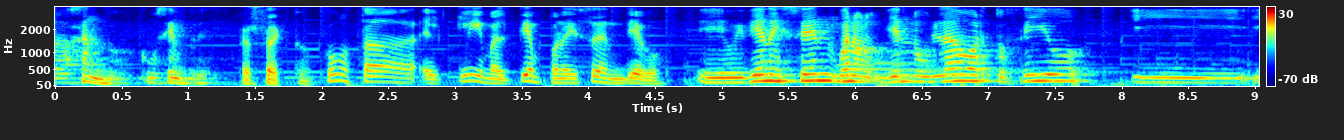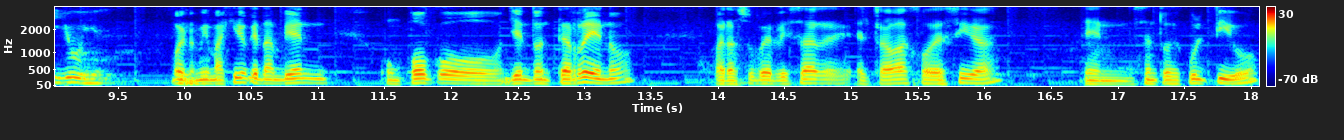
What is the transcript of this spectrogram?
trabajando, como siempre. Perfecto. ¿Cómo está el clima, el tiempo en Aysén, Diego? Eh, hoy día en Aysén, bueno, bien nublado, harto frío y, lluvia. Bueno, me imagino que también un poco yendo en terreno para supervisar el trabajo de SIGA en centros de cultivo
